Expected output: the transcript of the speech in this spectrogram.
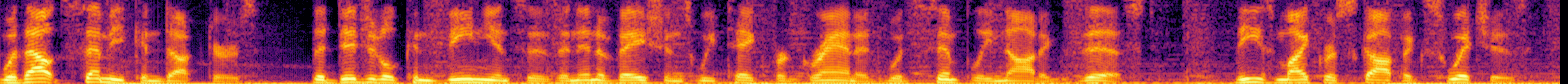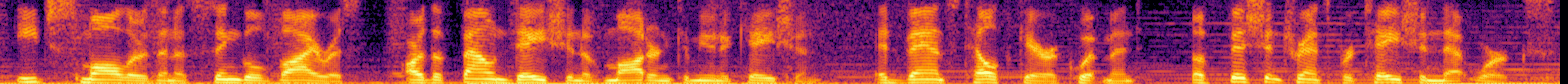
Without semiconductors, the digital conveniences and innovations we take for granted would simply not exist. These microscopic switches, each smaller than a single virus, are the foundation of modern communication, advanced healthcare equipment, efficient transportation networks,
